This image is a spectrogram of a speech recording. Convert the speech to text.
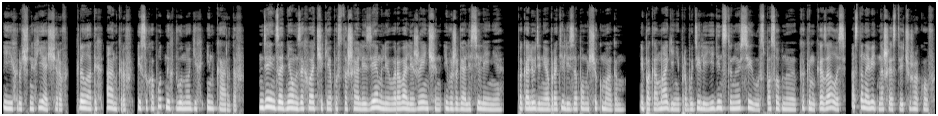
и их ручных ящеров, крылатых анкров и сухопутных двуногих инкардов. День за днем захватчики опустошали земли, воровали женщин и выжигали селения, пока люди не обратились за помощью к магам. И пока маги не пробудили единственную силу, способную, как им казалось, остановить нашествие чужаков.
